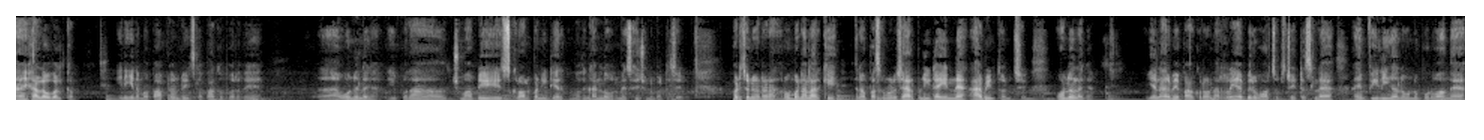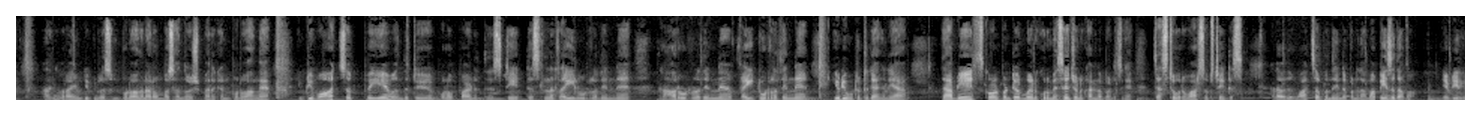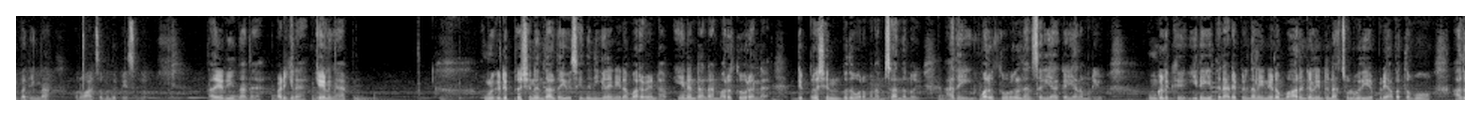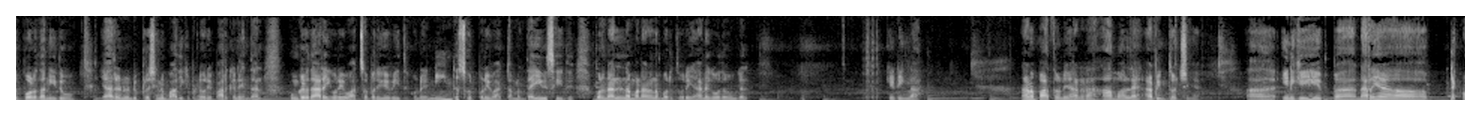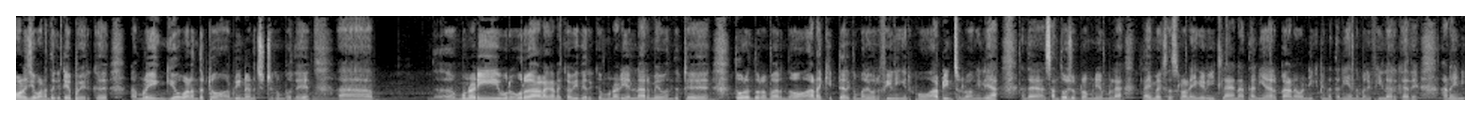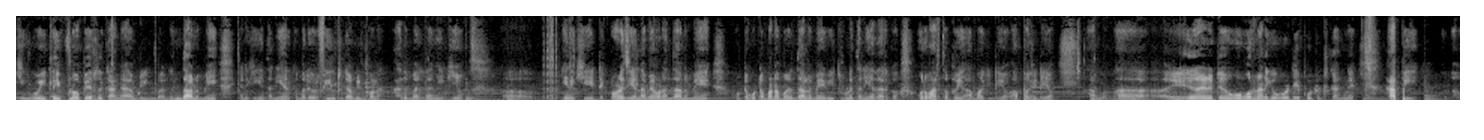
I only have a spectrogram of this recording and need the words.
ஆ hello welcome இன்றைக்கி நம்ம popcorn ரைஸில் பார்க்க போகிறது ஒன்றும் இல்லைங்க. இப்போ தான் சும்மா அப்படியே ஸ்க்ரால் பண்ணிகிட்டே இருக்கும்போது கண்ணில் ஒரு மெசேஜ் ஒன்று பட்டுச்சு. படித்தோன்னே அடடா ரொம்ப நல்லா இருக்கே. இதை நம்ம பசங்களோட ஷேர் பண்ணிக்கிட்டா என்ன? அப்படின்னு தோணுச்சு. ஒன்றும் இல்லைங்க. எல்லாருமே பார்க்குறோம். நிறைய பேர் வாட்ஸ்அப் ஸ்டேட்டஸில் ஐ எம் ஃபீலிங் ஒன்று போடுவாங்க. அதுக்கப்புறம் ஐ எம் டிப்ரெஷன் போடுவாங்க. நான் ரொம்ப சந்தோஷமாக இருக்கேன்னு போடுவாங்க. இப்படி வாட்ஸ்அப்பையே வந்துட்டு பொழப்பா எடுத்து ஸ்டேட்டஸில் ரயில் விடுறது என்ன கார் விடுறது என்ன ஃப்ளைட் விடுறது என்ன இப்படி விட்டுட்ருக்காங்க இல்லையா? நான் அப்படியே ஸ்க்ரால் பண்ணிட்டு வரும்போது எனக்கு ஒரு மெசேஜ் ஒன்று கண்ணில் படிச்சுங்க ஜஸ்ட் ஒரு வாட்ஸ்அப் ஸ்டேட்டஸ். அதாவது வாட்ஸ்அப் வந்து என்ன பண்ணுதாமா? பேசுதாமா? எப்படி இருக்குது பார்த்தீங்களா? ஒரு வாட்ஸ்அப் வந்து பேசுங்க அது எழுதியிருந்தாங்க. படிக்கிறேன். கேளுங்க. உங்களுக்கு டிப்ரெஷன் இருந்தால் தயவு செய்து நீங்கள் என்னிடம் வர வேண்டாம். ஏனென்றால் நான் மருத்துவர் அல்ல. டிப்ரெஷன் என்பது ஒரு மனம் சார்ந்த நோய். அதை மருத்துவர்கள் தான் சரியாக கையாள முடியும். உங்களுக்கு இதயத்தில் அடைப்பிருந்தால் என்னிடம் வாருங்கள் என்று நான் சொல்வது எப்படி அபத்தமோ அதுபோல தான் இதுவும். யாரேனும் டிப்ரெஷன் பாதிக்கப்பட்டவரை பார்க்க நேர்ந்தால் உங்களது அரைகுறை வாட்ஸ்அப் பதிவை வைத்துக்கொண்டு நீண்ட சொற்பொழி வாட்டாமல் தயவு செய்து ஒரு நல்ல மனநல மருத்துவரை அணுக உதவுங்கள். கேட்டிங்களா? நானும் பார்த்தோன்னே அடடா ஆமாம்ல அப்படின்னு தோச்சுங்க. இன்றைக்கி இப்போ நிறையா டெக்னாலஜி வளர்ந்துக்கிட்டே போயிருக்கு. நம்மளும் எங்கேயோ வளர்ந்துட்டோம் அப்படின்னு நினச்சிட்ருக்கும்போது முன்னாடி ஒரு ஒரு அழகான கவிதை இருக்குது முன்னாடி எல்லாருமே வந்துட்டு தூரம் தூரமாக இருந்தோம். ஆனால் கிட்டே இருக்க மாதிரி ஒரு ஃபீலிங் இருக்கும் அப்படின்னு சொல்லுவாங்க இல்லையா? அந்த சந்தோஷ் சுப்ரமணியமில் கிளைமேக்ஸை சொல்லுவாங்க எங்கள் வீட்டில் நான் தனியாக இருப்பேன். ஆனால் வண்டிக்கு நான் தனியாக இந்த மாதிரி ஃபீலாக இருக்காது. ஆனால் இன்றைக்கி எங்கள் வீட்டில் இவ்வளோ பேர் இருக்காங்க அப்படின்னு இருந்தாலுமே எனக்கு இங்கே தனியாக இருக்க மாதிரி ஒரு ஃபீல் இருக்குது அப்படின்னு போனேன் அது மாதிரி தாங்க இங்கேயும். இன்றைக்கி டெக்னாலஜி எல்லாமே வளர்ந்தாலுமே கூட்ட கூட்டமாக நம்ம இருந்தாலுமே வீட்டுக்குள்ளே தனியாக தான் இருக்கும். ஒரு வார்த்தை போய் அம்மாக்கிட்டேயோ அப்பாக்கிட்டேயோ அம்மா இதாகிட்டு ஒவ்வொரு நாளைக்கு ஒவ்வொரு day போட்டுட்ருக்காங்களே. Happy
